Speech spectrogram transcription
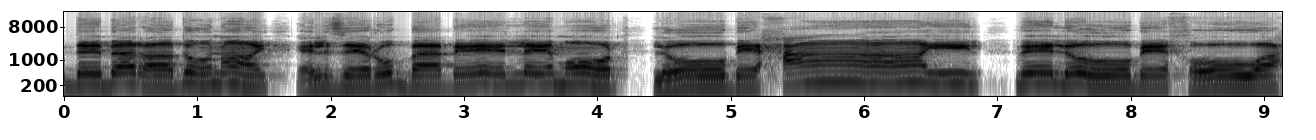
דבר אדוני אל זרובבל לאמור לא בחיל ולא בכוח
